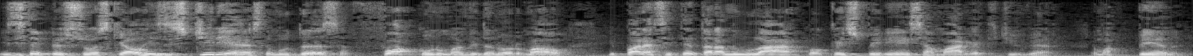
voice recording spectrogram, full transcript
Existem pessoas que, ao resistirem a esta mudança, focam numa vida normal e parecem tentar anular qualquer experiência amarga que tiver. É uma pena.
